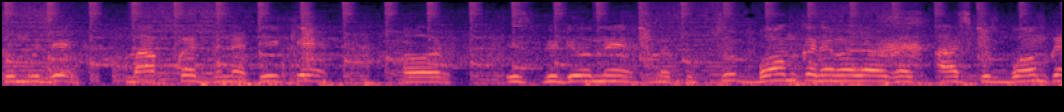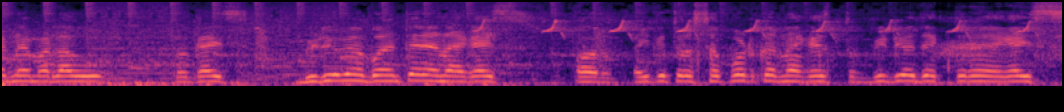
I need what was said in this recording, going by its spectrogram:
तो मुझे माफ़ कर देना, ठीक है? और इस वीडियो में मैं कुछ बॉम्ब करने वाला हूँ गाइस आज कुछ बॉम्ब करने वाला हूँ। तो गाइस वीडियो में बनते रहना गाइस और भाई की थोड़ा सपोर्ट करना गैस तो वीडियो देखते रहे गाइस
